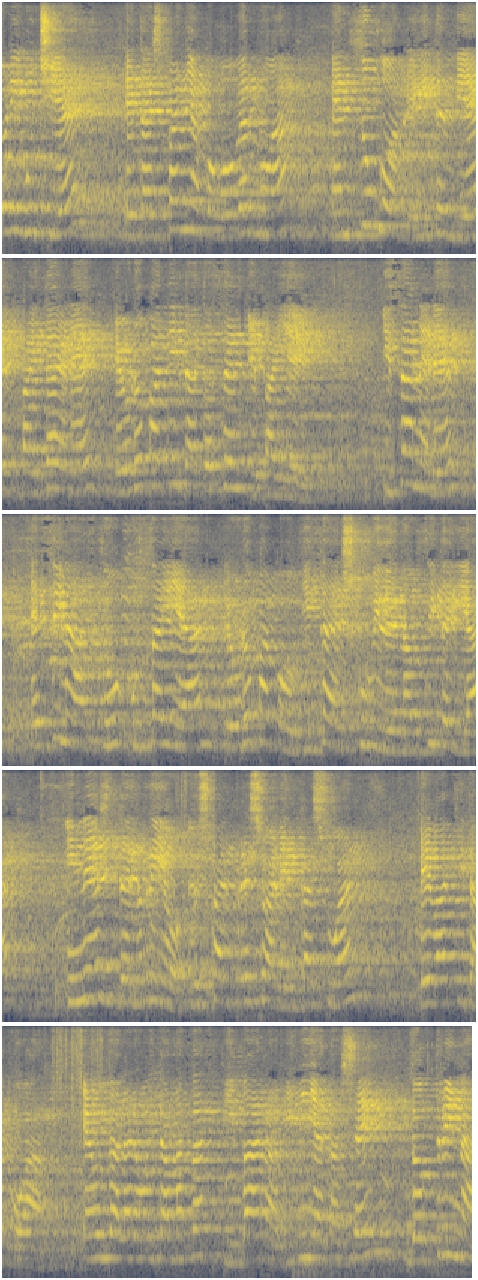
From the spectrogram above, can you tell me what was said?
Hori gutxiet eta Espainiako gobernuak entzungor egiten die baita ere Europatik datozen epaiei. Izan ere, ezin ahaztu uzailean Europako giza eskubideen auzitegiak Inez del Rio Euskal Presoaren kasuan ebatzitakoa. Egun dalaro gaita mazazpi barra 2006 doktrina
